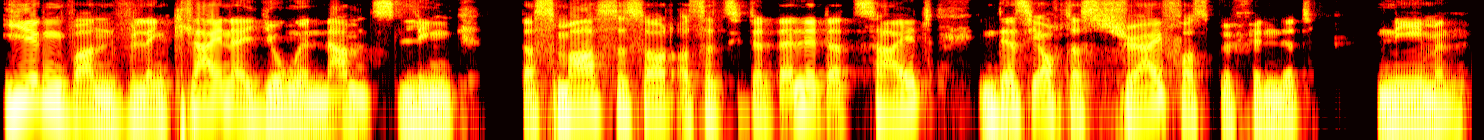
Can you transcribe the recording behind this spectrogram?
Irgendwann will ein kleiner Junge namens Link das Master Sword aus der Zitadelle der Zeit, in der sich auch das Triforce befindet, nehmen.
